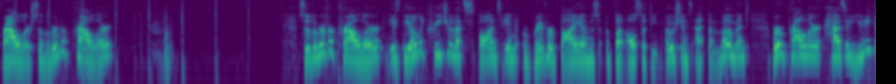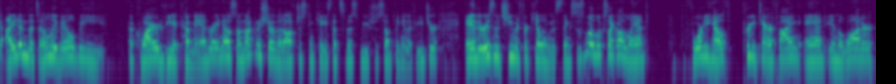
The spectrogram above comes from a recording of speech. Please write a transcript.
Prowler. So the River Prowler so the River Prowler is the only creature that spawns in river biomes, but also deep oceans at the moment. River Prowler has a unique item that's only available acquired via command right now, so I'm not going to show that off just in case that's supposed to be something in the future. And there is an achievement for killing this thing. So this is what it looks like on land. 40 health, pretty terrifying, and in the water,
